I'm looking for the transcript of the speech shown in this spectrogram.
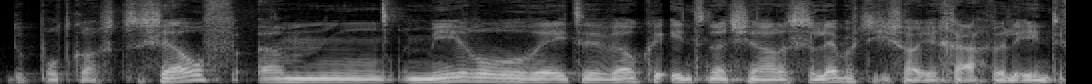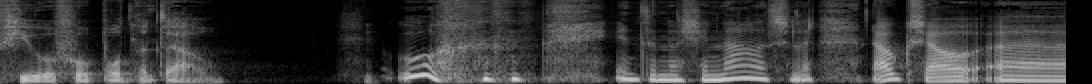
de podcast zelf. Um, Merel wil weten welke internationale celebrity zou je graag willen interviewen voor Potnataal? Oeh, internationale. Nou, ik zou uh,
